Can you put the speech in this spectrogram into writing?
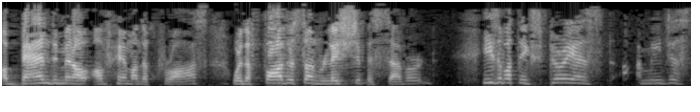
abandonment of Him on the cross, where the Father-Son relationship is severed. He's about to experience, I mean, just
